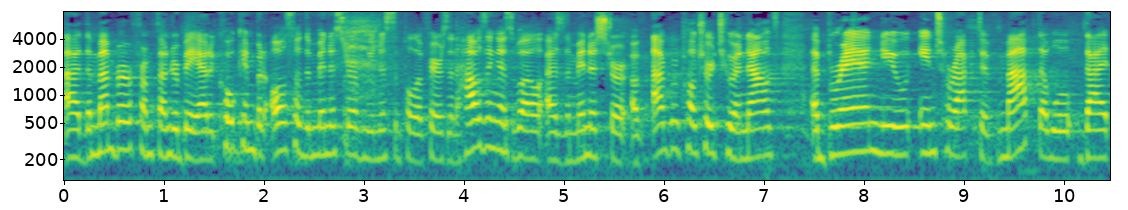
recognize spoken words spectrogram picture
uh, the member from Thunder Bay Atikokan, but also the Minister of Municipal Affairs and Housing, as well as the Minister of Agriculture, to announce a brand new interactive map that will that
